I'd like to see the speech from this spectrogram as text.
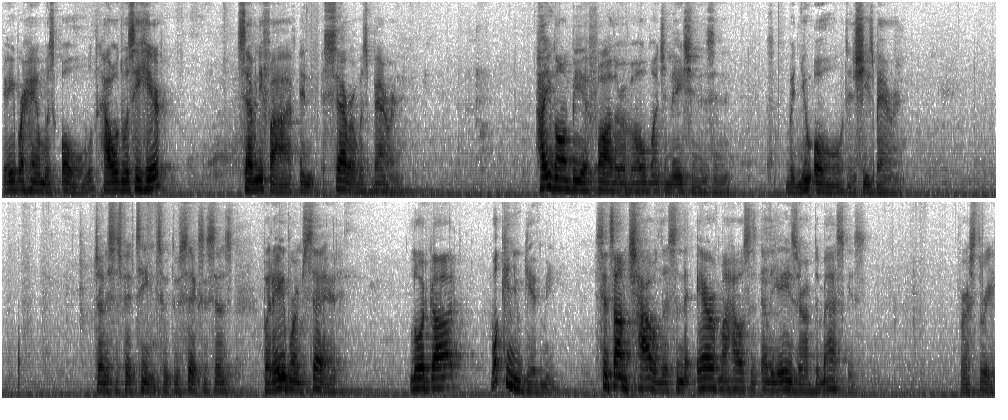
Abraham was old. How old was he here? 75. And Sarah was barren. How you going to be a father of a whole bunch of nations and but you old and she's barren? Genesis 15, 2 through 6, it says, But Abram said, Lord God, what can you give me? Since I'm childless and the heir of my house is Eliezer of Damascus. Verse 3.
